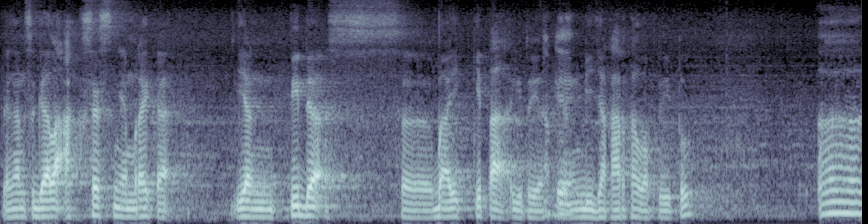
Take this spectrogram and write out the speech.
dengan segala aksesnya mereka yang tidak sebaik kita gitu ya Oke. yang di Jakarta waktu itu eh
